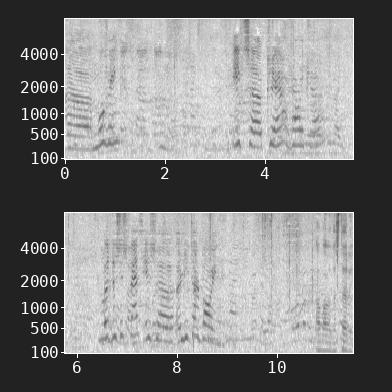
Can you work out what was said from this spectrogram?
uh, moving. It's uh, clear, very clear, but the suspense is uh, a little boring. about the story.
